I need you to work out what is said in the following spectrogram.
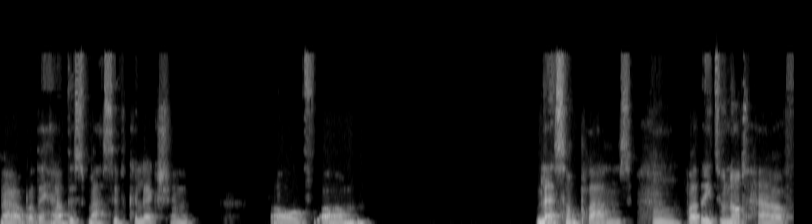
now, but they have this massive collection of um, lesson plans, mm. but they do not have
